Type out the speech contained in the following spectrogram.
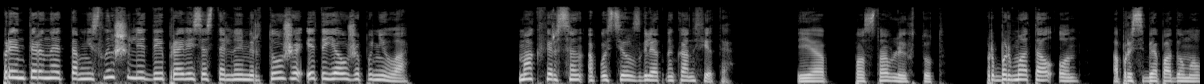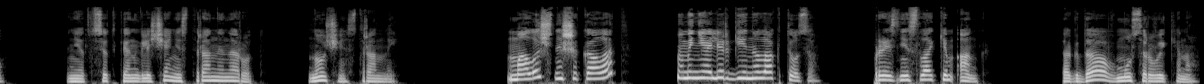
«Про интернет там не слышали, да и про весь остальной мир тоже, это я уже поняла». Макферсон опустил взгляд на конфеты. «Я поставлю их тут», — пробормотал он, а про себя подумал. «Нет, все-таки англичане странный народ, но очень странный». «Молочный шоколад? У меня аллергия на лактозу», — произнесла Ким Анг. «Тогда в мусор выкину».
